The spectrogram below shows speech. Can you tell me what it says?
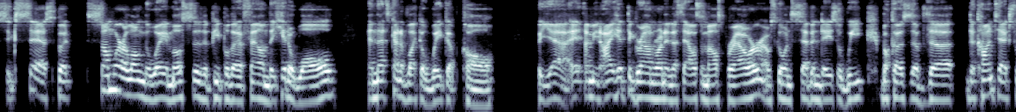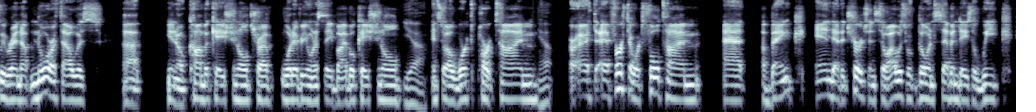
success but somewhere along the way most of the people that i found they hit a wall and that's kind of like a wake up call. But yeah, I mean, I hit the ground running a thousand miles per hour. I was going seven days a week because of the the context we were in up north. I was, uh, you know, covocational, tra- whatever you want to say, bivocational. Yeah. And so I worked part time. Yeah. Or at, at first, I worked full time at a bank and at a church, and so I was going seven days a week.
